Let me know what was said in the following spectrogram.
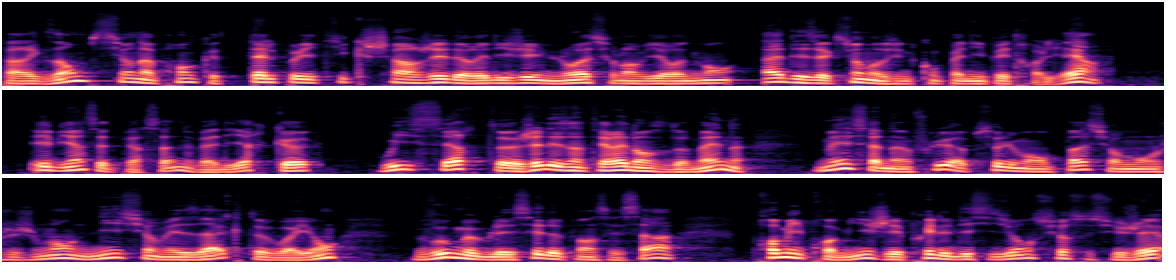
Par exemple, si on apprend que telle politique chargée de rédiger une loi sur l'environnement a des actions dans une compagnie pétrolière, eh bien cette personne va dire que oui, certes, j'ai des intérêts dans ce domaine, mais ça n'influe absolument pas sur mon jugement ni sur mes actes, voyons, vous me blessez de penser ça. Promis, promis, j'ai pris les décisions sur ce sujet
